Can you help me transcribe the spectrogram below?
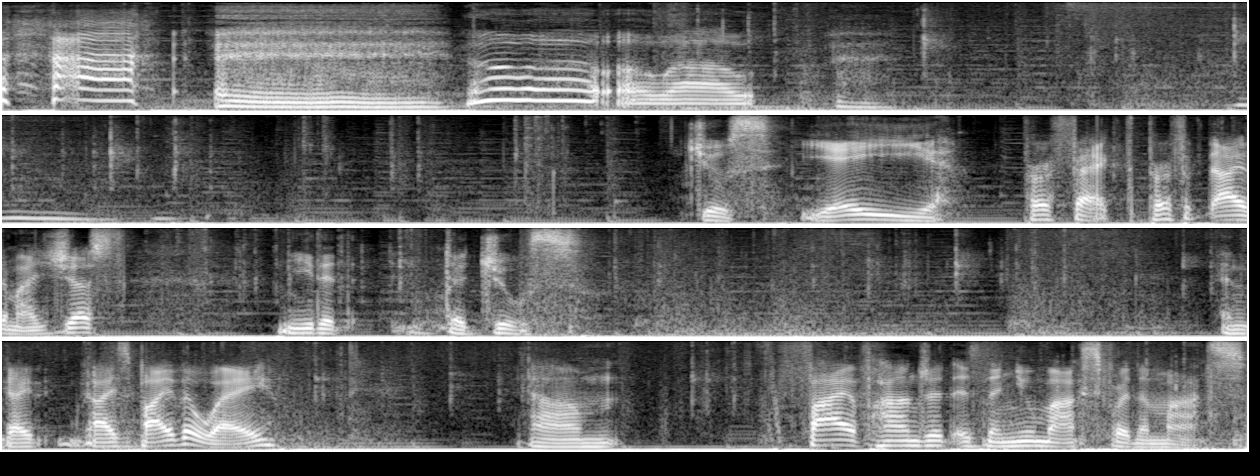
oh wow, oh wow. Juice, yay! Perfect, perfect item. I just needed the juice. And guys, by the way, um, 500 is the new max for the mats.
